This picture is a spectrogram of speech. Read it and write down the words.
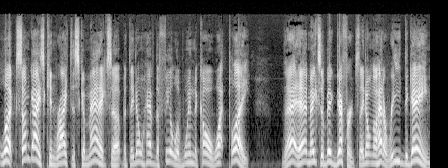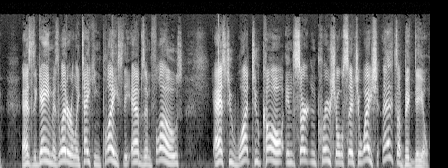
Look, some guys can write the schematics up, but they don't have the feel of when to call what play. That, that makes a big difference. They don't know how to read the game as the game is literally taking place, the ebbs and flows as to what to call in certain crucial situations. That's a big deal.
